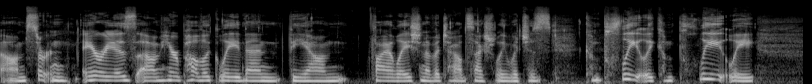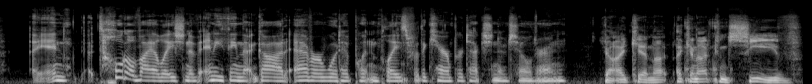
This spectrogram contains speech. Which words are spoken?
um, certain areas um, here publicly, then the um, violation of a child sexually, which is completely, completely in total violation of anything that God ever would have put in place for the care and protection of children. Yeah, I cannot. I cannot conceive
